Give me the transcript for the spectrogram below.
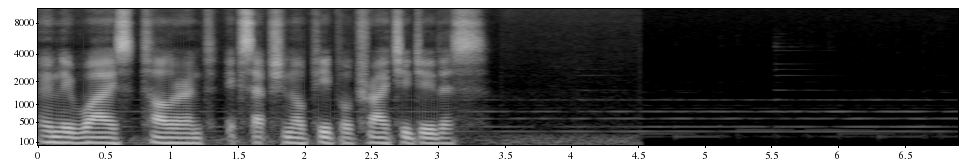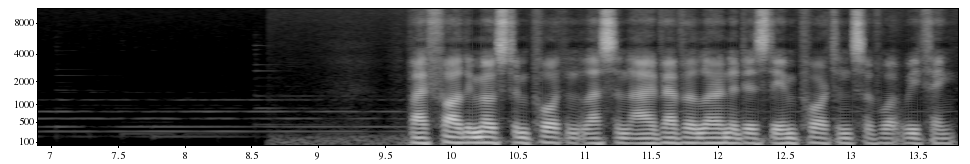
Only wise, tolerant, exceptional people try to do this. By far the most important lesson I've ever learned is the importance of what we think.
